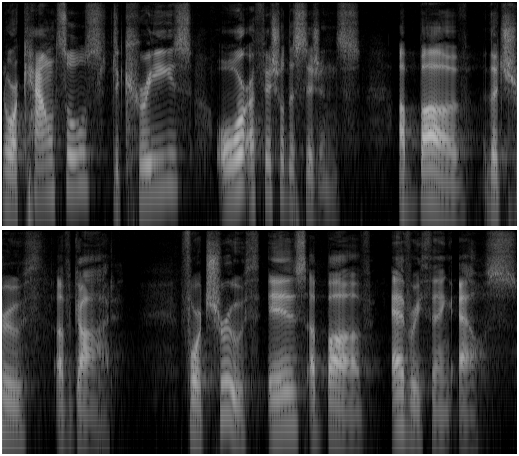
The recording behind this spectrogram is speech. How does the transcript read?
nor councils, decrees, or official decisions above the truth of God. For truth is above everything else.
